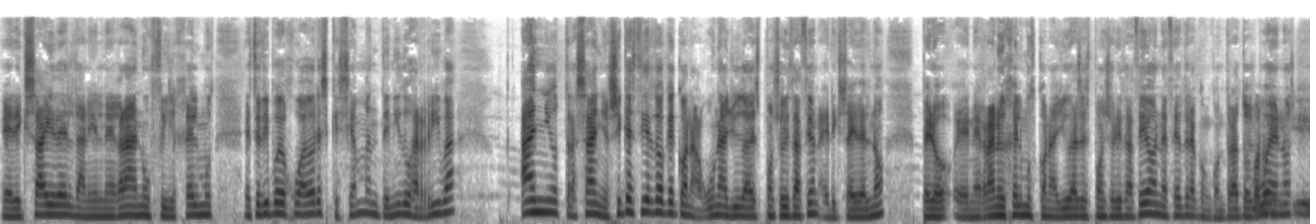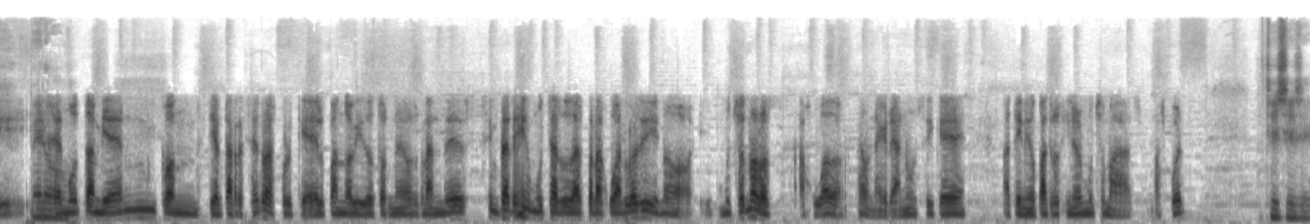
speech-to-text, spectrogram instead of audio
Eric Seidel, Daniel Negranu, Phil Helmuth, este tipo de jugadores que se han mantenido arriba año tras año. Sí que es cierto que con alguna ayuda de sponsorización, Eric Seidel no, pero eh, Negrano y Helmuth con ayudas de sponsorización, etcétera, con contratos Bueno, buenos. y, y pero- Helmut también con ciertas reservas, porque él cuando ha habido torneos grandes siempre ha tenido muchas dudas para jugarlos y no y muchos no los ha jugado. Claro, Negreanu sí que ha tenido patrocinios mucho más, más fuertes. Sí, sí, sí.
